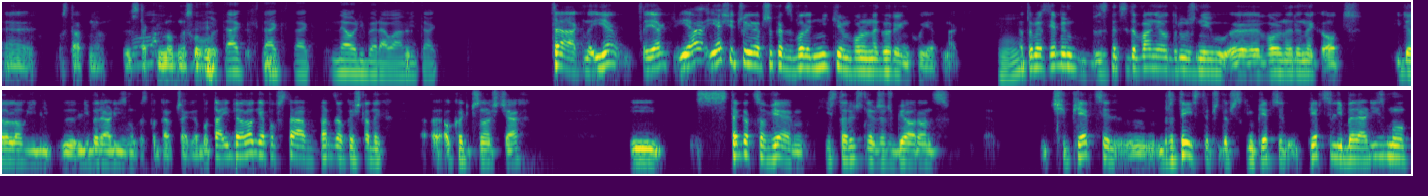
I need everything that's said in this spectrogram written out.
E, Ostatnio, to jest takie modne słowo. tak, tak, tak, neoliberałami, tak. Tak, no i ja, ja, ja, ja się czuję na przykład zwolennikiem wolnego rynku jednak. Mhm. Natomiast ja bym zdecydowanie odróżnił e, wolny rynek od ideologii li- liberalizmu gospodarczego, bo ta ideologia powstała w bardzo określonych e, okolicznościach i z tego co wiem, historycznie rzecz biorąc, ci piewcy brytyjscy, przede wszystkim piewcy, piewcy liberalizmu,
